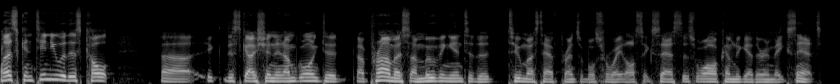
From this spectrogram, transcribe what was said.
Let's continue with this cult uh, discussion, and I'm going to, I promise, I'm moving into the two must have principles for weight loss success. This will all come together and make sense.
